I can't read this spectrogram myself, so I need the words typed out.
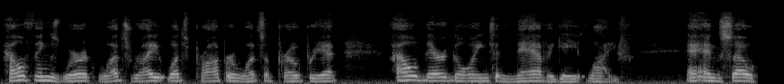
how things work, what's right, what's proper, what's appropriate, how they're going to navigate life. And so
